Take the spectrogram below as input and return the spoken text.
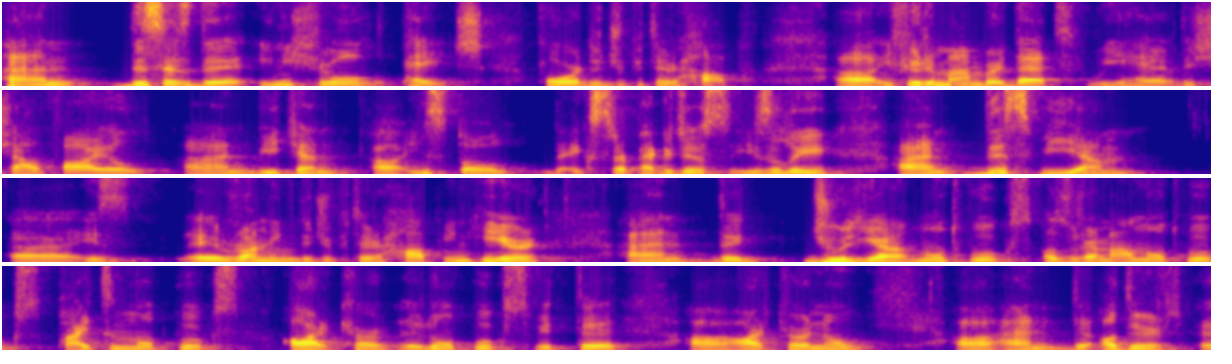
And this is the initial page for the Jupyter Hub. Uh, if you remember that we have the shell file and we can uh, install the extra packages easily. And this VM is uh, running the Jupyter Hub in here and the Julia notebooks, Azure ML notebooks, Python notebooks, R uh, notebooks with the R kernel, uh, and the other uh,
